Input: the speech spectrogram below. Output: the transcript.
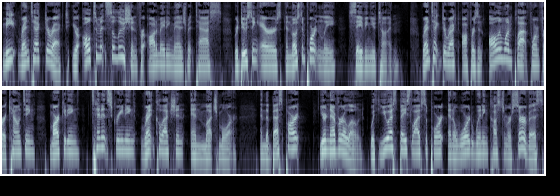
Meet Rentec Direct, your ultimate solution for automating management tasks, reducing errors, and most importantly, saving you time. Rentec Direct offers an all in one platform for accounting, marketing, tenant screening, rent collection, and much more. And the best part? You're never alone. With US based live support and award winning customer service,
